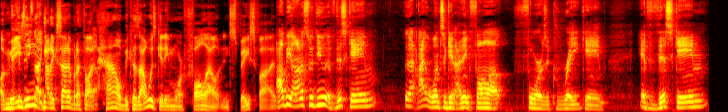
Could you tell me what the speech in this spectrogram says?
amazing. I got excited, but I thought Yeah. how because I was getting more Fallout in Space Five. I'll be honest with you. If this game, I once again, I think Fallout Four is a great game. If this game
